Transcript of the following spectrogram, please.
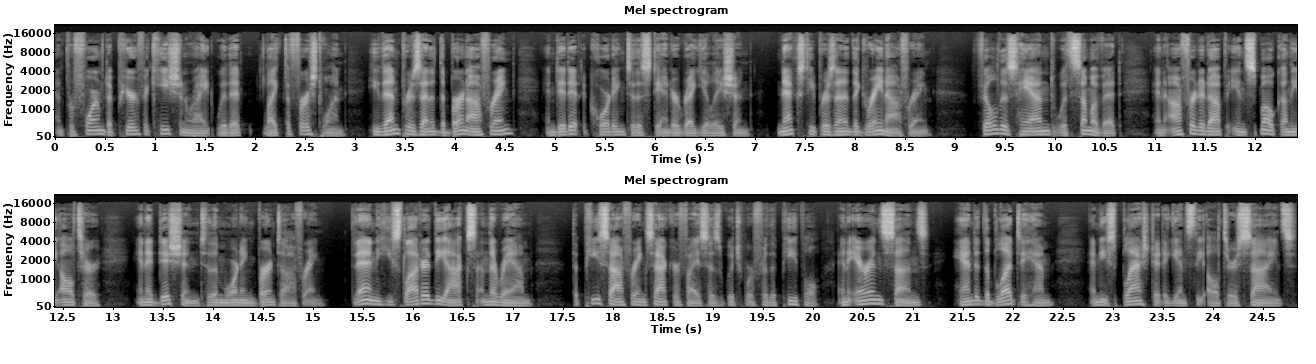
and performed a purification rite with it, like the first one. He then presented the burnt offering and did it according to the standard regulation. Next, he presented the grain offering, filled his hand with some of it, and offered it up in smoke on the altar, in addition to the morning burnt offering. Then he slaughtered the ox and the ram, the peace offering sacrifices which were for the people, and Aaron's sons handed the blood to him, and he splashed it against the altar's sides.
